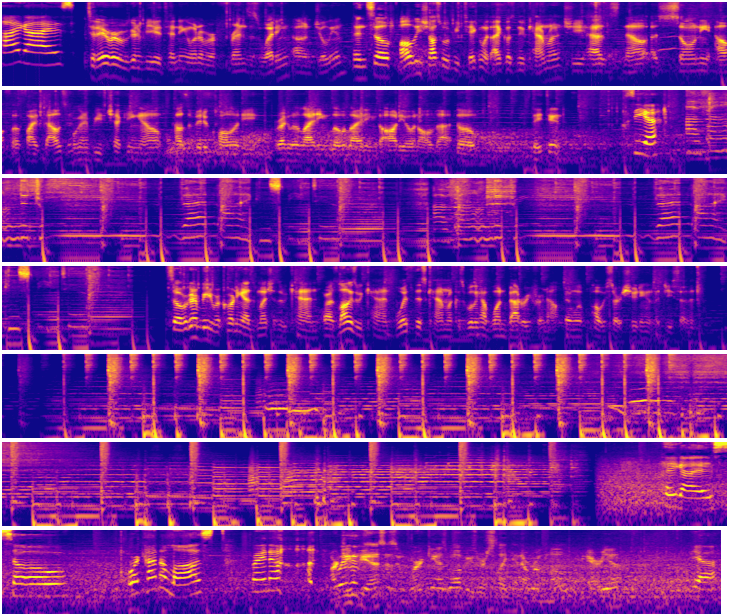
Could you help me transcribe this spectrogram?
Hi guys! Today we're going to be attending one of our friends' wedding, uh, Julian. And so all these shots will be taken with Aiko's new camera. She has now a Sony Alpha 5000. We're going to be checking out how's the video quality, regular lighting, low lighting, the audio and all of that. So stay tuned. See ya! So we're to be recording as much as we can, or as long as we can, with this camera because we only have one battery for now. Then we'll probably start shooting in the G7. Hey guys, so we're kind of lost right now. Our GPS isn't working as well because we're just like in a remote area. Yeah.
